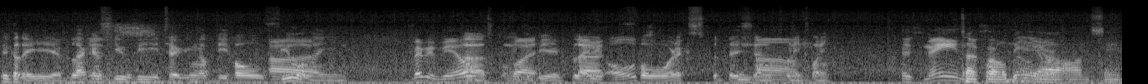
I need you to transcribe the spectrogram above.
We got a uh, black is- SUV taking up the whole fuel Uh, lane. very real, Uh, it's going but to be a black old. Ford Expedition Um, 2020. His name Ten does four, I'll be uh, on scene.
